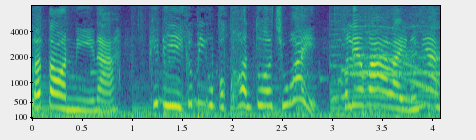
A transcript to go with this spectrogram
แล้วตอนนี้นะ พี่ดีก็มีอุปกรณ์ตัวช่วยเขาเรียกว่าอะไรนะเนี่ย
